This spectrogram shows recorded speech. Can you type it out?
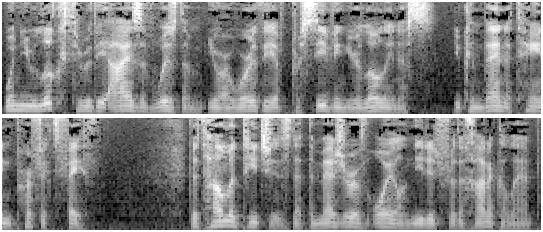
When you look through the eyes of wisdom, you are worthy of perceiving your lowliness. You can then attain perfect faith. The Talmud teaches that the measure of oil needed for the Hanukkah lamp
